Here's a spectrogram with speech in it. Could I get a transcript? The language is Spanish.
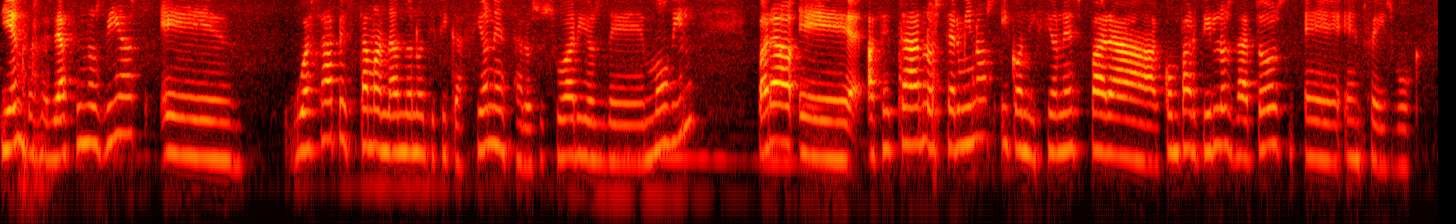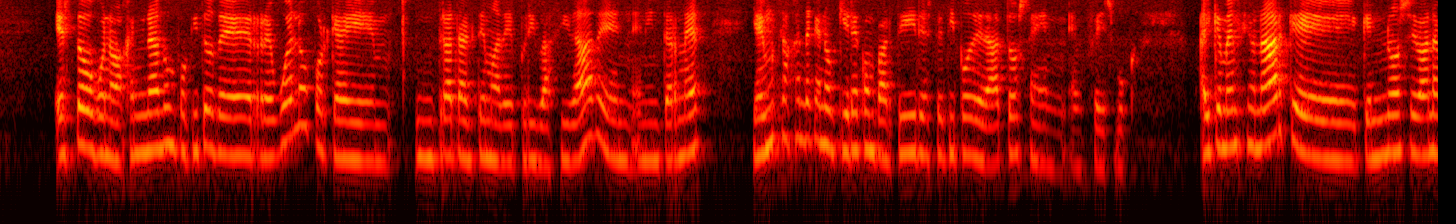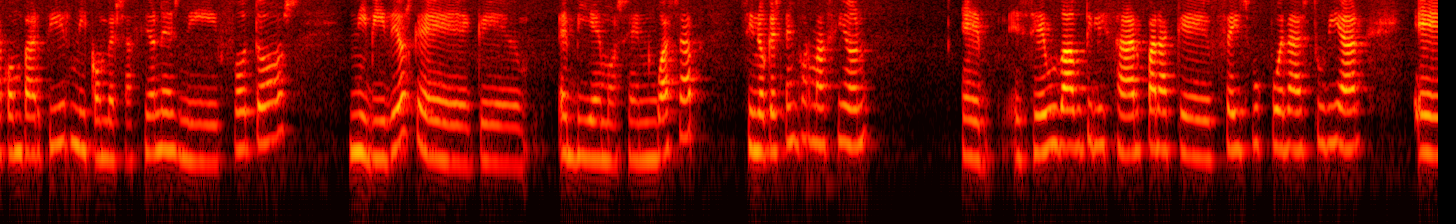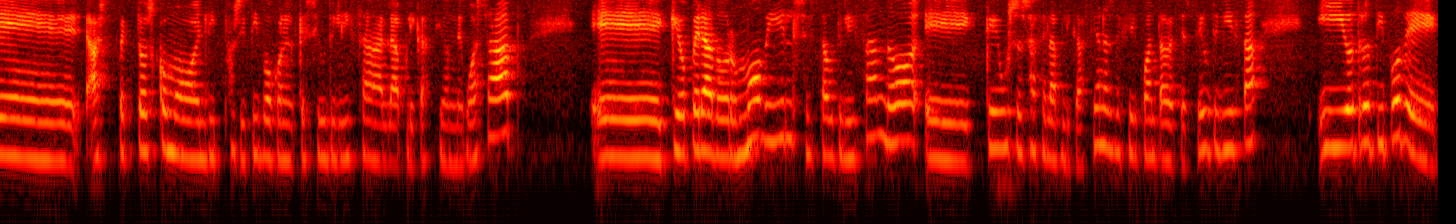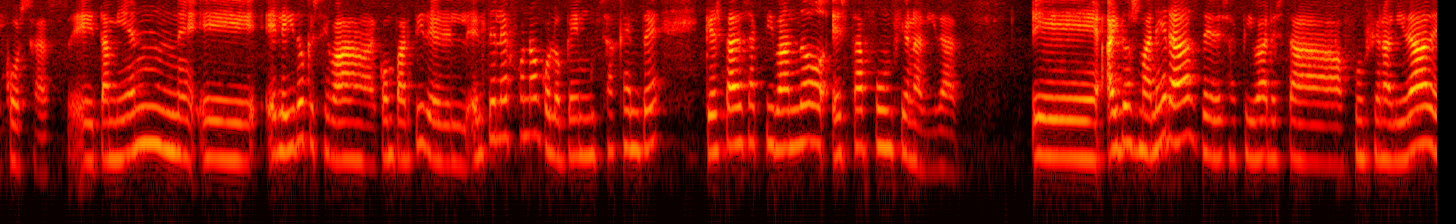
Bien, pues desde hace unos días eh, WhatsApp está mandando notificaciones a los usuarios de móvil para eh, aceptar los términos y condiciones para compartir los datos eh, en Facebook. Esto bueno, ha generado un poquito de revuelo porque trata el tema de privacidad en, Internet y hay mucha gente que no quiere compartir este tipo de datos en Facebook. Hay que mencionar que, no se van a compartir ni conversaciones, ni fotos, ni vídeos que, enviemos en WhatsApp, sino que esta información eh, se va a utilizar para que Facebook pueda estudiar eh, aspectos como el dispositivo con el que se utiliza la aplicación de WhatsApp, eh, qué operador móvil se está utilizando, qué uso se hace la aplicación, es decir, cuántas veces se utiliza y otro tipo de cosas. Eh, también eh, he leído que se va a compartir el, teléfono, con lo que hay mucha gente que está desactivando esta funcionalidad. Eh, hay dos maneras de desactivar esta funcionalidad.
